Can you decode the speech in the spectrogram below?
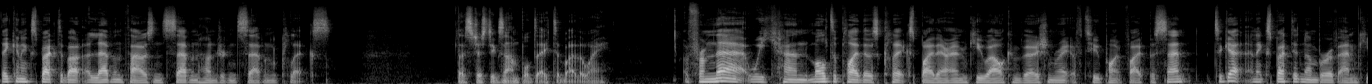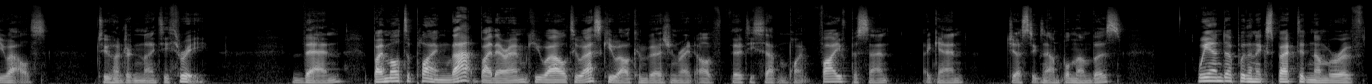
they can expect about 11,707 clicks. That's just example data, by the way. From there, we can multiply those clicks by their MQL conversion rate of 2.5% to get an expected number of MQLs, 293. Then, by multiplying that by their MQL to SQL conversion rate of 37.5%, again, just example numbers, we end up with an expected number of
